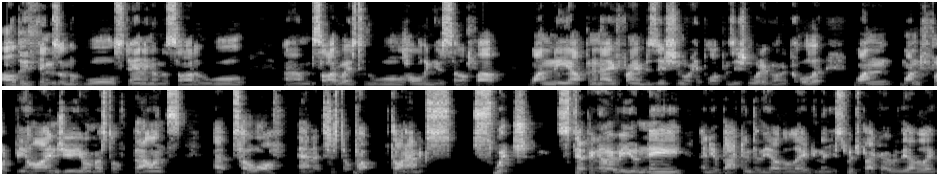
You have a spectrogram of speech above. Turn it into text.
I'll do things on the wall, standing on the side of the wall, um, sideways to the wall, holding yourself up one knee up in an A-frame position or hip lock position, whatever you want to call it, one one foot behind you, you're almost off balance at toe off, and it's just a dynamic switch, stepping over your knee and you're back into the other leg, and then you switch back over to the other leg.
